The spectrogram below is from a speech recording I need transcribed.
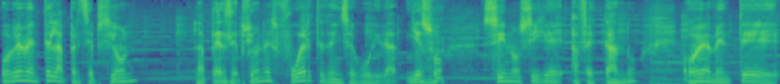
obviamente la percepción, la percepción es fuerte de inseguridad y eso uh -huh. sí nos sigue afectando. Obviamente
